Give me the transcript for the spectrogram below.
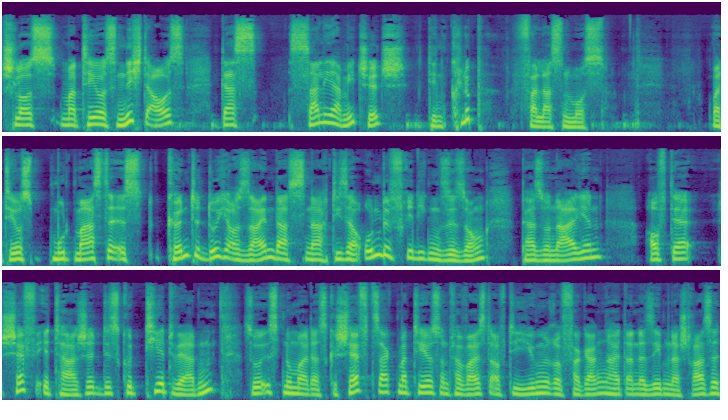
schloss Matthäus nicht aus, dass Salihamidzic den Club verlassen muss. Matthäus mutmaßte, es könnte durchaus sein, dass nach dieser unbefriedigenden Saison Personalien auf der Chefetage diskutiert werden. So ist nun mal das Geschäft, sagt Matthäus und verweist auf die jüngere Vergangenheit an der Sebener Straße.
